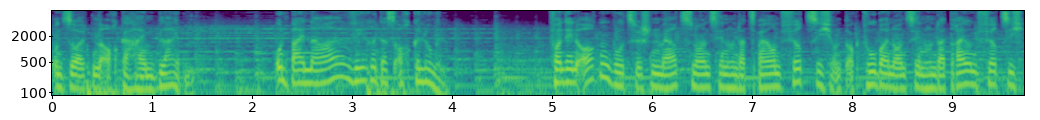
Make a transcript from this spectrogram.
und sollten auch geheim bleiben. Und beinahe wäre das auch gelungen. Von den Orten, wo zwischen März 1942 und Oktober 1943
